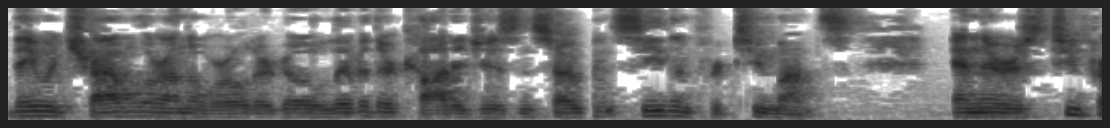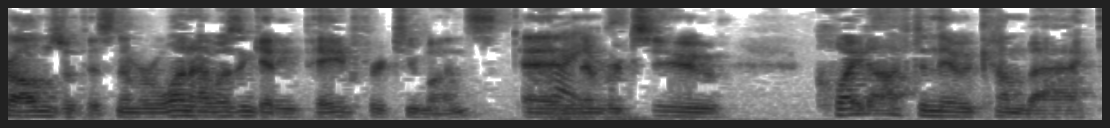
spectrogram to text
they would travel around the world or go live at their cottages. And so I wouldn't see them for two months. And there's two problems with this. Number one, I wasn't getting paid for two months. And right. number two, quite often they would come back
